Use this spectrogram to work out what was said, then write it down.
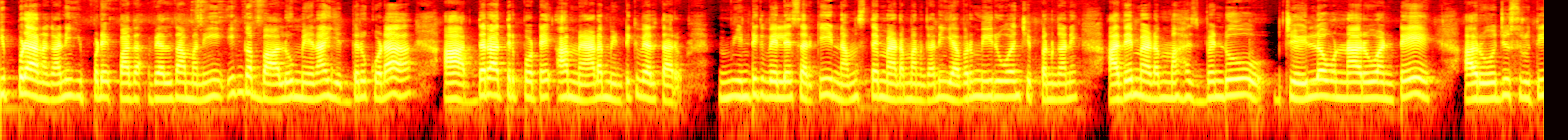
ఇప్పుడే అనగానే ఇప్పుడే పద వెళ్దామని ఇంకా బాలు మీనా ఇద్దరు కూడా ఆ అర్ధరాత్రి పూటే ఆ మేడం ఇంటికి వెళ్తారు. ఇంటికి వెళ్ళేసరికి నమస్తే మేడం అనగాని ఎవరు మీరు? అని చెప్పాను కానీ అదే మేడం మా హస్బెండు జైల్లో ఉన్నారు అంటే ఆ రోజు శృతి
